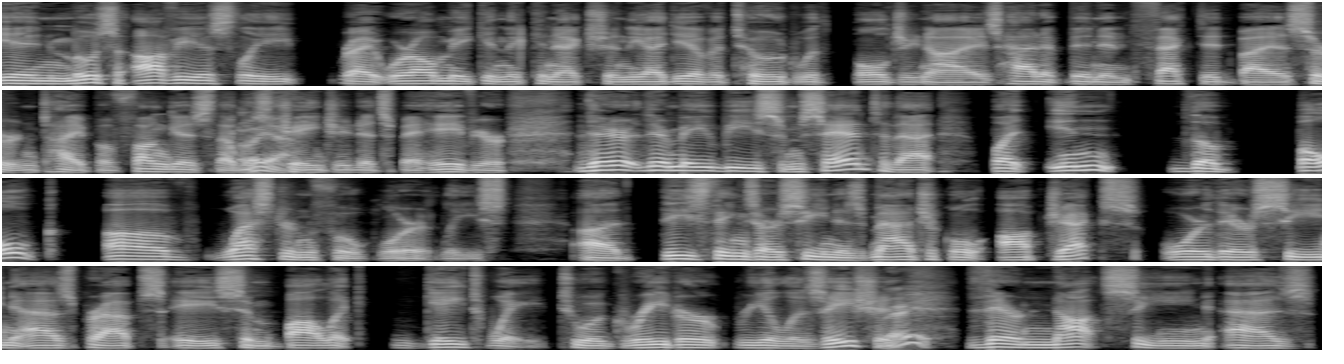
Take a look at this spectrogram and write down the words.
in most obviously, right, we're all making the connection. The idea of a toad with bulging eyes, had it been infected by a certain type of fungus that Oh, was yeah. changing its behavior, there there may be some sand to that. But in the bulk of Western folklore, at least, uh, these things are seen as magical objects, or they're seen as perhaps a symbolic gateway to a greater realization Right. they're not seen as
